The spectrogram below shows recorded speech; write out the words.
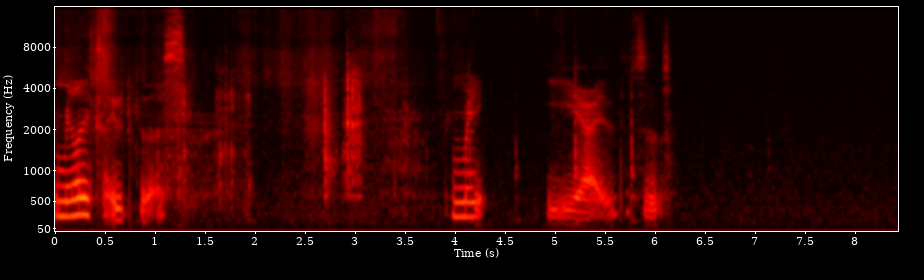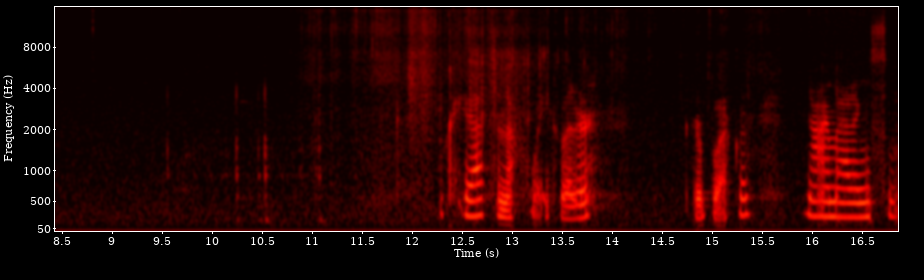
I'm really excited for this. I might, yeah, this is. Okay, that's enough white glitter, or black glitter. Now I'm adding some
